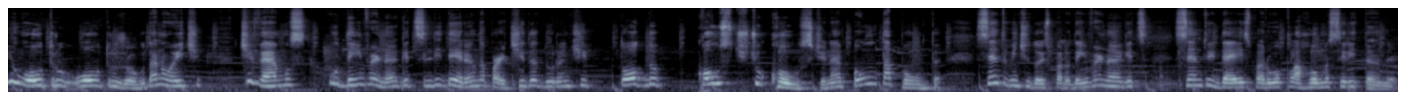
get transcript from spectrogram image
E o outro, o outro jogo da noite, tivemos o Denver Nuggets liderando a partida durante todo coast to coast, né? Ponta a ponta. 122 para o Denver Nuggets, 110 para o Oklahoma City Thunder,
